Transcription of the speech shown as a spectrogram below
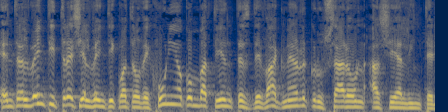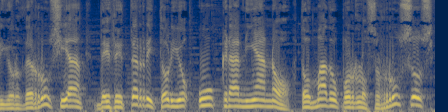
Entre el 23 y el 24 de junio, combatientes de Wagner cruzaron hacia el interior de Rusia desde territorio ucraniano tomado por los rusos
